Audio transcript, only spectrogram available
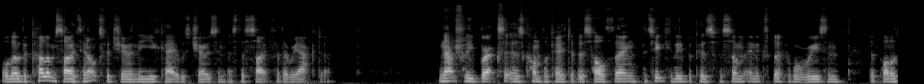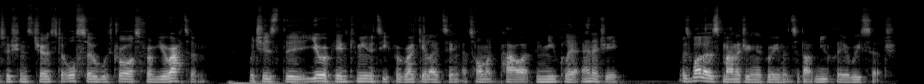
although the Culham site in Oxfordshire in the UK was chosen as the site for the reactor. Naturally, Brexit has complicated this whole thing, particularly because for some inexplicable reason the politicians chose to also withdraw us from Euratom, which is the European community for regulating atomic power and nuclear energy, as well as managing agreements about nuclear research.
